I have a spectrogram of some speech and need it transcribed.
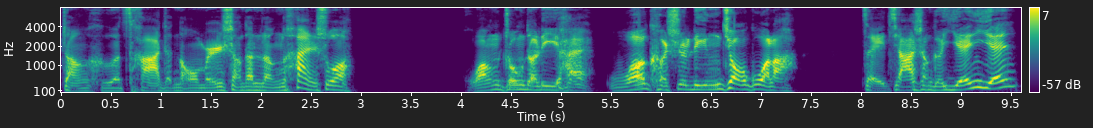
张合擦着脑门上的冷汗说：“黄忠的厉害，我可是领教过了。”再加上个严颜，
